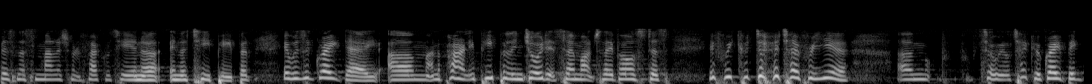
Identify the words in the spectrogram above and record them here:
business management faculty in a, in a teepee. But it was a great day, um, and apparently people enjoyed it so much they've asked us if we could do it every year. Um, so we'll take a great big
